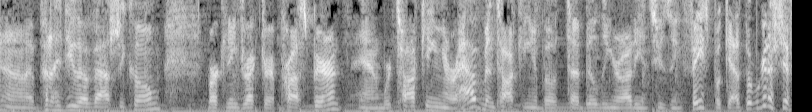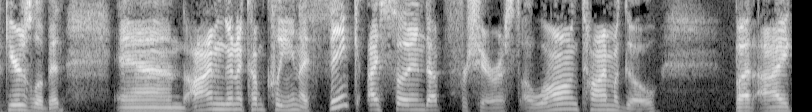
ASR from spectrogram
uh, but I do have Ashley Coombe, marketing director at Prosperent, and we're talking or have been talking about uh, building your audience using Facebook ads. But we're going to shift gears a little bit, and I'm going to come clean. I think I signed up for Shareist a long time ago, but I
